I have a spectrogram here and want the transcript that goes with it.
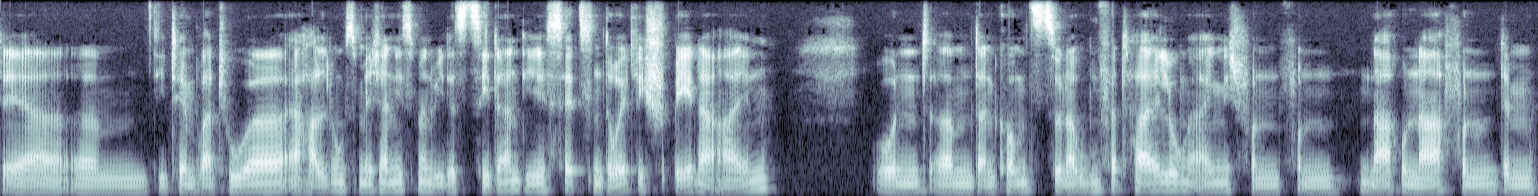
der, ähm, die Temperaturerhaltungsmechanismen wie das Zittern, die setzen deutlich später ein. Und ähm, dann kommt es zu einer Umverteilung eigentlich von, von nach und nach von dem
